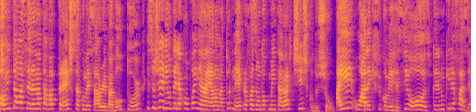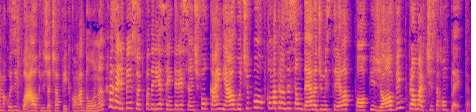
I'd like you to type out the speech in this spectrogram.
Bom, então a Selena estava prestes a começar a Revival Tour e sugeriu dele acompanhar ela na turnê para fazer um documentário artístico do show. Aí o Alec ficou meio receoso, porque ele não queria fazer uma coisa igual que ele já tinha feito com a Madonna, mas aí ele pensou que poderia ser interessante focar em algo tipo como a transição dela de uma estrela pop jovem para uma artista completa.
